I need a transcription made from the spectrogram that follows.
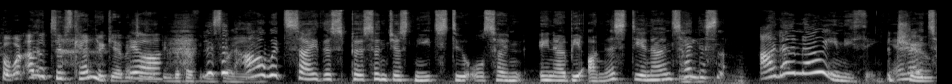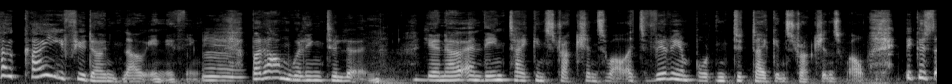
but what other tips can you give in being the perfect Listen, employee? I would say this person just needs to also, you know, be honest, you know, and say, mm. listen, I don't know anything. You know, it's okay if you don't know anything, mm. but I'm willing to learn, mm. you know, and then take instructions well. It's very important to take instructions well because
